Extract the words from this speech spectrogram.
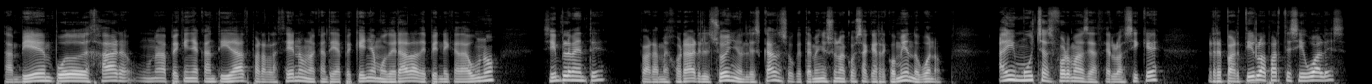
También puedo dejar una pequeña cantidad para la cena, una cantidad pequeña, moderada, depende de cada uno, simplemente para mejorar el sueño, el descanso, que también es una cosa que recomiendo. Bueno, hay muchas formas de hacerlo, así que repartirlo a partes iguales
